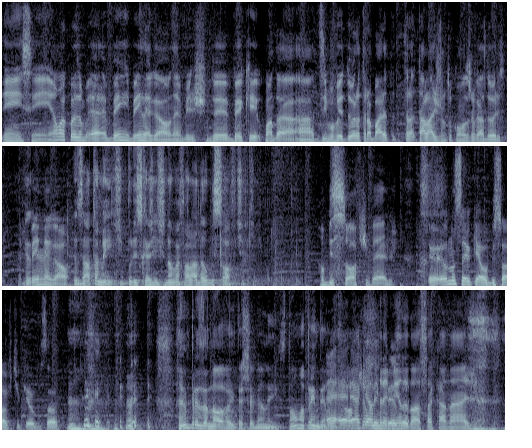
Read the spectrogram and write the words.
Sim, sim. É uma coisa é bem, bem legal, né, bicho? Ver, ver que quando a, a desenvolvedora trabalha, tá lá junto com os jogadores. É bem legal. Exatamente, por isso que a gente não vai falar da Ubisoft aqui. Ubisoft, velho. Eu, eu não sei o que é Ubisoft. O que é Ubisoft? É uma empresa nova aí que tá chegando aí. Estão aprendendo. É, é Ubisoft aquela uma tremenda empresa- de uma sacanagem.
